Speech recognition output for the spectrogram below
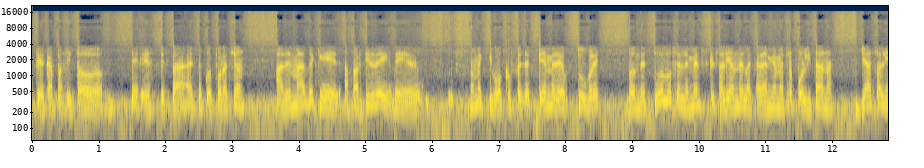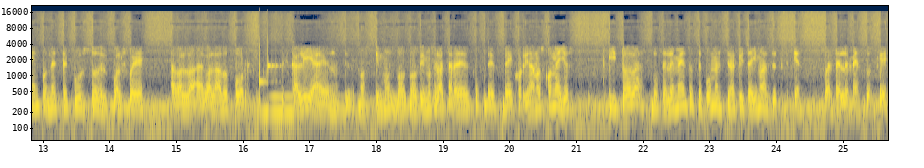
que capacitó eh, esta, esta corporación. Además de que a partir de, de, no me equivoco, fue septiembre, octubre, donde todos los elementos que salían de la Academia Metropolitana ya salían con este curso, del cual fue avalado por Fiscalía. Eh, nos, nos, dimos, nos, nos, dimos la tarea de, coordinarnos con ellos. Y todos los elementos, te puedo mencionar que hay más de 350 elementos que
